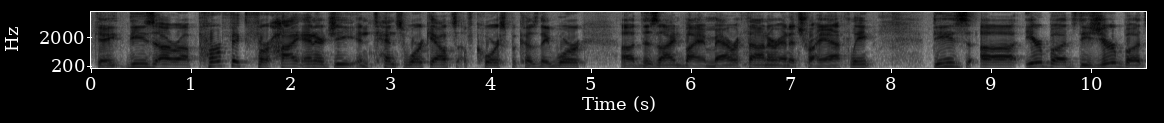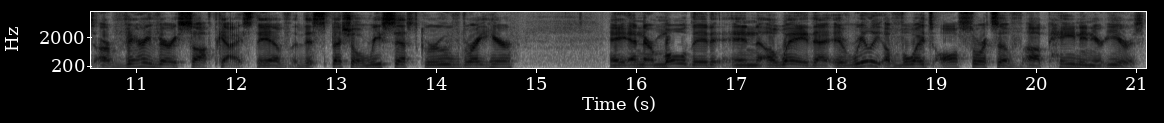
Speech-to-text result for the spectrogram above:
Okay, these are uh, perfect for high energy, intense workouts, of course, because they were uh, designed by a marathoner and a triathlete. These uh, earbuds, these earbuds are very, very soft, guys. They have this special recessed groove right here. And they're molded in a way that it really avoids all sorts of uh, pain in your ears.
